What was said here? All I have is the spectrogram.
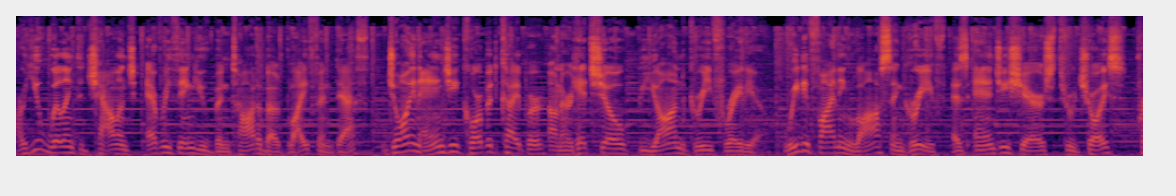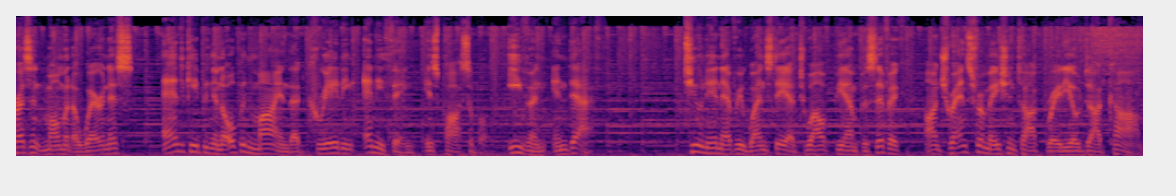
Are you willing to challenge everything you've been taught about life and death? Join Angie Corbett Kuiper on her hit show Beyond Grief Radio, redefining loss and grief as Angie shares through choice, present moment awareness, and keeping an open mind that creating anything is possible, even in death. Tune in every Wednesday at 12 p.m. Pacific on TransformationTalkRadio.com.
